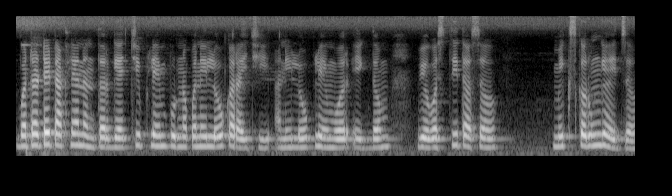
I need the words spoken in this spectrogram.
बटाटे टाकल्यानंतर गॅसची फ्लेम पूर्णपणे लो करायची आणि लो फ्लेमवर एकदम व्यवस्थित असं मिक्स करून घ्यायचं.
